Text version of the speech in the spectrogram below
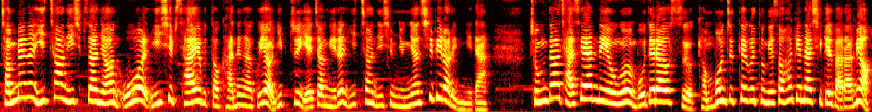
전매는 2024년 5월 24일부터 가능하고요. 입주 예정일은 2026년 11월입니다. 좀더 자세한 내용은 모델하우스 견본주택을 통해서 확인하시길 바라며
